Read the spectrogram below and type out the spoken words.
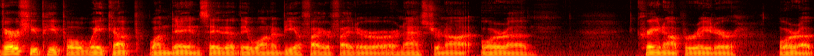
very few people wake up one day and say that they want to be a firefighter or an astronaut or a crane operator or a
